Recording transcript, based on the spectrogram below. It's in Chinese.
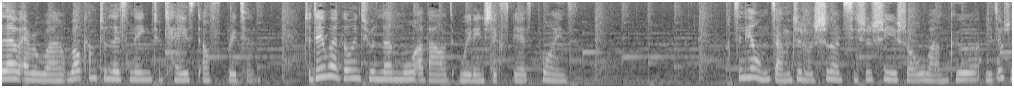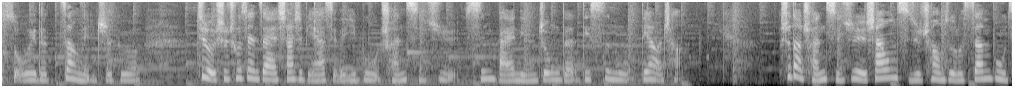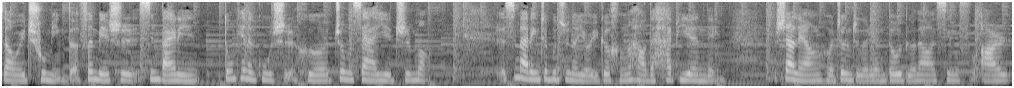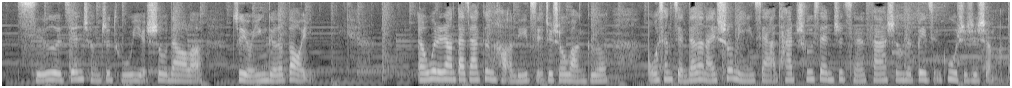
Hello everyone, welcome to listening to Taste of Britain. Today we're going to learn more about William Shakespeare's poems. 今天我们讲的这首诗呢，其实是一首挽歌，也就是所谓的葬礼之歌。这首诗出现在莎士比亚写的一部传奇剧《新白林》中的第四幕第二场。说到传奇剧，莎翁其实创作了三部较为出名的，分别是《新白林》、《冬天的故事》和《仲夏夜之梦》。《新白林》这部剧呢，有一个很好的 happy ending，善良和正直的人都得到了幸福，而邪恶奸臣之徒也受到了罪有应得的报应。呃，为了让大家更好理解这首挽歌，我想简单的来说明一下它出现之前发生的背景故事是什么。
